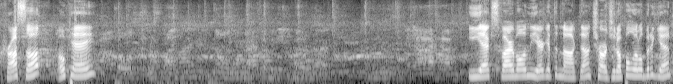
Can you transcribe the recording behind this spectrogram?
Cross up. Okay. EX Fireball in the air. Get the knockdown. Charge it up a little bit again.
